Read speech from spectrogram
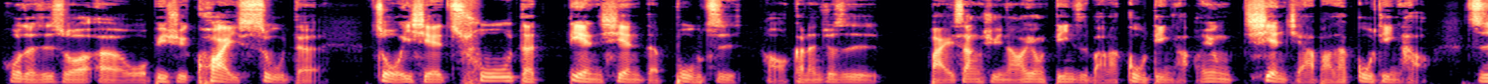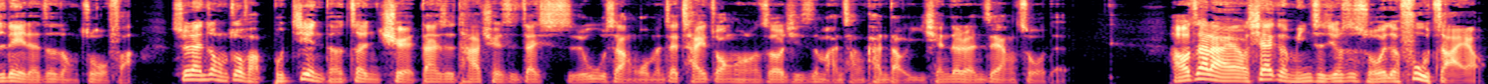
或者是说，呃，我必须快速的做一些粗的电线的布置，好，可能就是摆上去，然后用钉子把它固定好，用线夹把它固定好之类的这种做法。虽然这种做法不见得正确，但是它确实在实物上，我们在拆装潢的时候，其实蛮常看到以前的人这样做的。好，再来哦，下一个名词就是所谓的负载哦。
